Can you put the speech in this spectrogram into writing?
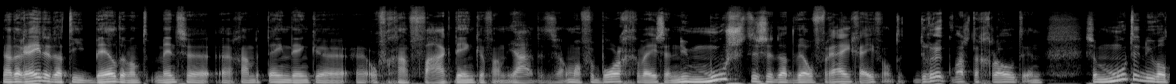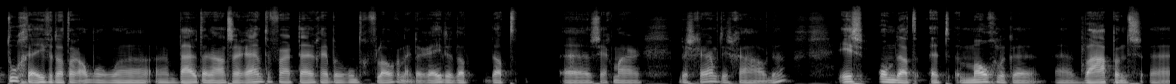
Nou, de reden dat die beelden, want mensen eh, gaan meteen denken, of gaan vaak denken van, ja, dat is allemaal verborgen geweest. En nu moesten ze dat wel vrijgeven, want de druk was te groot. En ze moeten nu wel toegeven dat er allemaal uh, buitenaardse ruimtevaartuigen hebben rondgevlogen. Nou, de reden dat dat, eh, zeg maar, beschermd is gehouden, is omdat het mogelijke eh, wapens eh,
